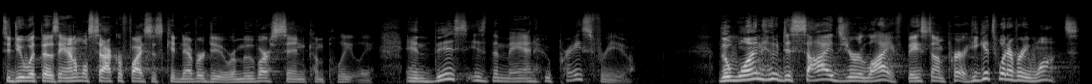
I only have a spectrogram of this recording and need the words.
to do what those animal sacrifices could never do remove our sin completely. And this is the man who prays for you, the one who decides your life based on prayer. He gets whatever he wants.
